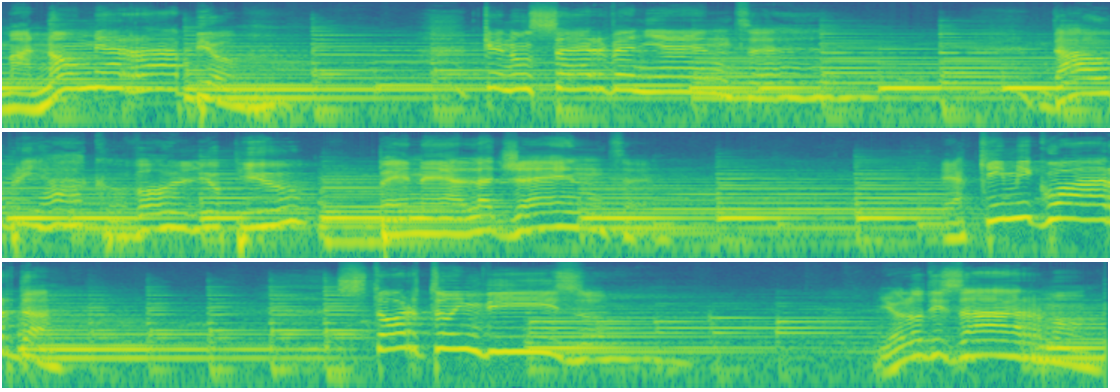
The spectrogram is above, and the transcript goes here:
Ma non mi arrabbio, che non serve niente. Da ubriaco voglio più bene alla gente. E a chi mi guarda, storto in viso. Io lo disarmo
